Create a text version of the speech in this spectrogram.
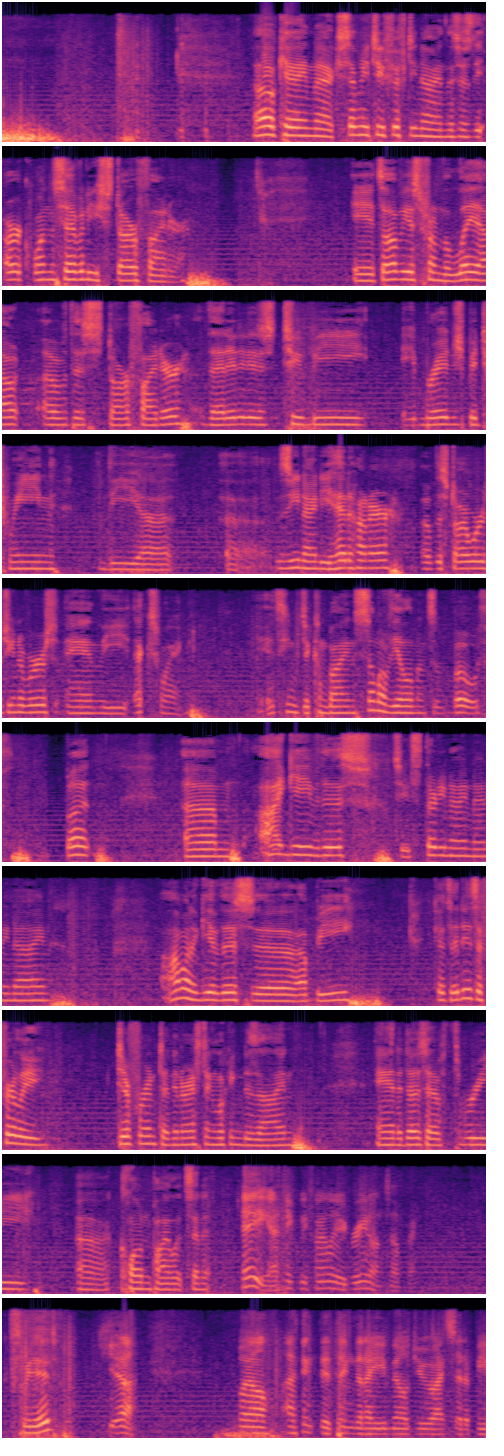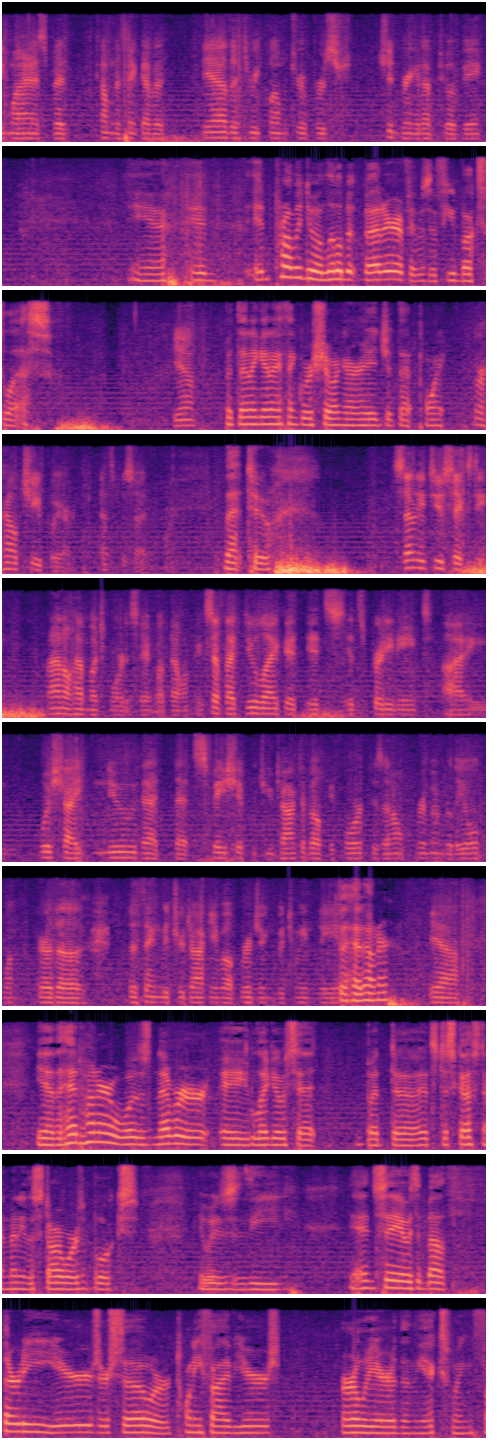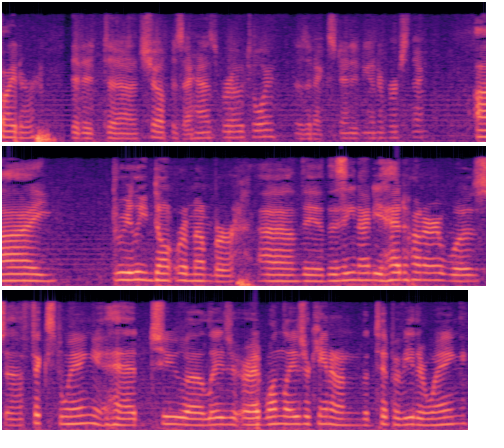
Okay, next, 7259. This is the ARC 170 Starfighter. It's obvious from the layout of this Starfighter that it is to be a bridge between the uh, uh, Z90 Headhunter of the Star Wars universe and the X Wing. It seems to combine some of the elements of both. But um, I gave this, see, it's 39 I'm going to give this uh, a B because it is a fairly different and interesting looking design, and it does have three uh, clone pilots in it. Hey, I think we finally agreed on something. We did? Yeah. Well, I think the thing that I emailed you, I said a B minus, but come to think of it, yeah, the three clone troopers should bring it up to a B. Yeah, it it'd probably do a little bit better if it was a few bucks less. Yeah, but then again, I think we're showing our age at that point. Or how cheap we are. That's beside. That too. 7260. I don't have much more to say about that one, except I do like it. It's it's pretty neat. I wish I knew that that spaceship that you talked about before, because I don't remember the old one or the the thing that you're talking about bridging between the. The Headhunter. yeah. Yeah, the Headhunter was never a Lego set, but uh, it's discussed in many of the Star Wars books. It was the, I'd say it was about 30 years or so, or 25 years earlier than the X-wing fighter. Did it uh, show up as a Hasbro toy? As an extended universe thing? I really don't remember. Uh, the the Z90 Headhunter was uh, fixed wing. It had two uh, laser, or had one laser cannon on the tip of either wing,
